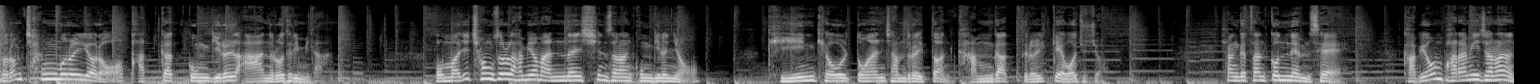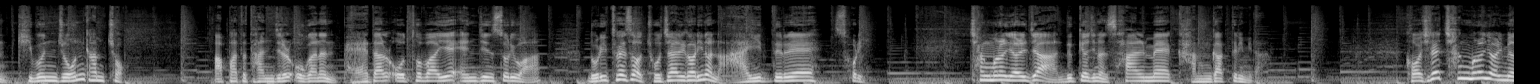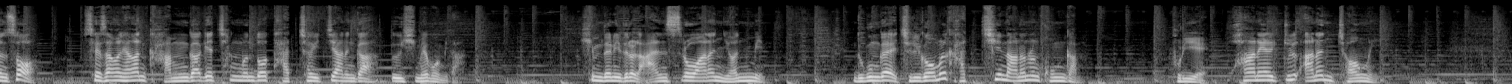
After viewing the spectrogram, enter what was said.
모처럼 창문을 열어 바깥 공기를 안으로 들입니다. 봄맞이 청소를 하며 맞는 신선한 공기는요, 긴 겨울 동안 잠들어 있던 감각들을 깨워주죠. 향긋한 꽃 냄새, 가벼운 바람이 전하는 기분 좋은 감촉, 아파트 단지를 오가는 배달 오토바이의 엔진 소리와 놀이터에서 조잘거리는 아이들의 소리, 창문을 열자 느껴지는 삶의 감각들입니다. 거실의 창문을 열면서 세상을 향한 감각의 창문도 닫혀 있지 않은가 의심해 봅니다. 힘든 이들을 안쓰러워하는 연민, 누군가의 즐거움을 같이 나누는 공감, 불의에 화낼 줄 아는 정의.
